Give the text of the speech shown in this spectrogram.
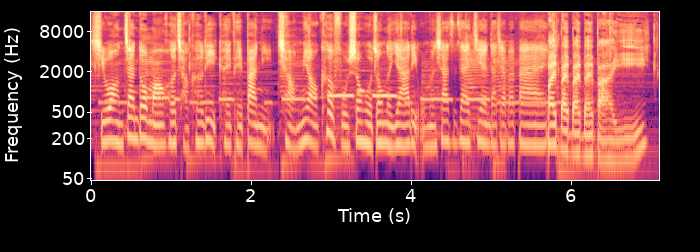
希望战斗毛和巧克力可以陪伴你，巧妙克服生活中的压力。我们下次再见，大家拜拜，拜拜拜拜拜。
